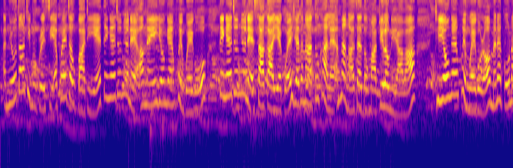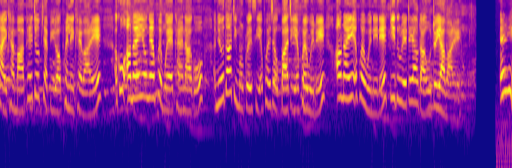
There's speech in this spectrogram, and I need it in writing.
အ မျိုးသားဒီမိုကရေစီအဖွဲ့ချုပ်ပါတီရဲ့တင်ငန်းကျွန်းမြို့နယ်အောင်နိုင်ရေးရုံးခန်းဖွင့်ပွဲကိုတင်ငန်းကျွန်းမြို့နယ်စာကာရက်ကွယ်ရတနာတုခလန်အမှတ်53မှာပြုလုပ်နေတာပါဒီရုံးခန်းဖွင့်ပွဲကိုတော့မနက်9:00နာရီခန့်မှာဖဲကျုပ်ဖြတ်ပြီးတော့ဖွင့်လှစ်ခဲ့ပါတယ်အခုအောင်နိုင်ရေးရုံးခန်းဖွင့်ပွဲအခမ်းအနားကိုအမျိုးသားဒီမိုကရေစီအဖွဲ့ချုပ်ပါတီအဖွဲ့ဝင်တွေအောင်နိုင်ရေးအဖွဲ့ဝင်တွေနဲ့ပြည်သူတွေတက်ရောက်တာကိုတွေ့ရပါတယ်အဲ့ဒီ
